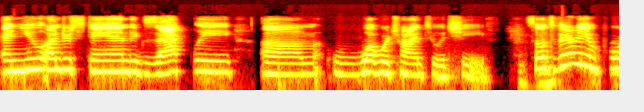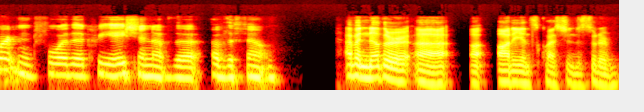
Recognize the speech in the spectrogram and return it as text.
and you understand exactly um, what we're trying to achieve. So it's very important for the creation of the of the film. I have another uh, audience question to sort of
